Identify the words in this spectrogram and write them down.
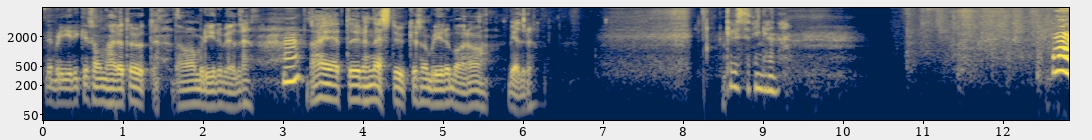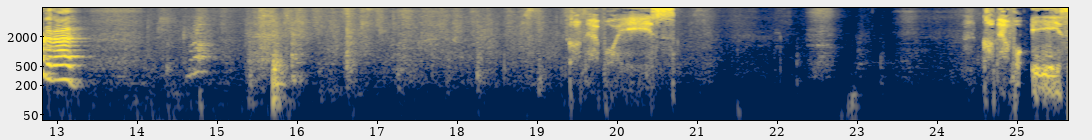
Det blir ikke sånn heretter, vet du. Da blir det bedre. Nei, etter neste uke så blir det bare bedre. krysser fingrene. Kom, Oliver. Kan jeg få is? Kan jeg få is?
